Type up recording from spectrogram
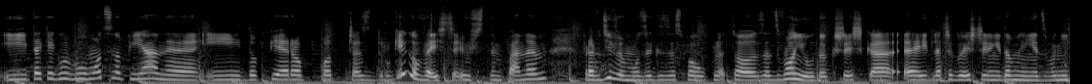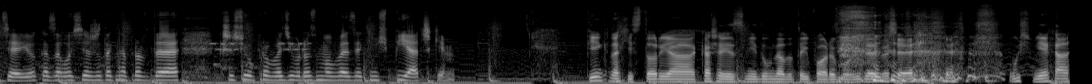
i tak jakby był mocno pijany i dopiero podczas drugiego wejścia już z tym panem prawdziwy muzyk z zespołu Plato zadzwonił do Krzyśka ej, dlaczego jeszcze nie do mnie nie dzwonicie i okazało się, że tak naprawdę Krzysiu prowadził rozmowę z jakimś pijaczkiem. Piękna historia, Kasia jest z niej dumna do tej pory, bo widzę, że się uśmiecha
